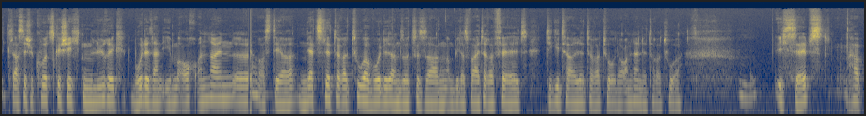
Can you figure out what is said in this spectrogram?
äh, klassische Kurzgeschichten, Lyrik wurde dann eben auch online. Äh, aus der Netzliteratur wurde dann sozusagen irgendwie das weitere Feld Digitalliteratur oder Online-Literatur. Mhm. Ich selbst habe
